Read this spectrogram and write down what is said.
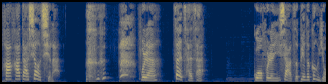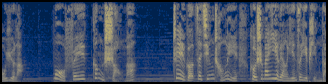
哈哈大笑起来。夫人，再猜猜。郭夫人一下子变得更犹豫了，莫非更少吗？这个在京城里可是卖一两银子一瓶的。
